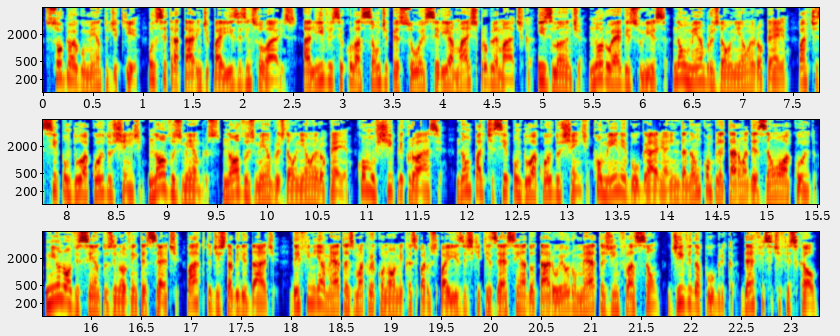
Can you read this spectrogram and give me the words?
sob o argumento de que, por se tratarem de países insulares, a livre circulação de pessoas seria mais problemática. Islândia, Noruega e Suíça, não membros da União Europeia, participam do Acordo Schengen. Novos membros, novos membros da União Europeia, como Chipre e Croácia, não participam do Acordo Schengen. Romênia e Bulgária ainda não completaram adesão ao acordo. 1997, Pacto de Estabilidade, definia metas macroeconômicas para os países que quisessem adotar o euro metas de inflação, dívida pública, déficit fiscal,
